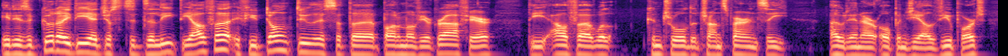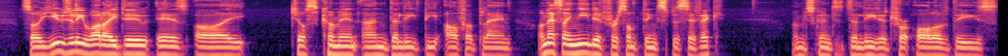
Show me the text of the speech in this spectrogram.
it is a good idea just to delete the alpha if you don't do this at the bottom of your graph here the alpha will control the transparency out in our OpenGL viewport so usually what I do is I just come in and delete the alpha plane unless I need it for something specific I'm just going to delete it for all of these.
